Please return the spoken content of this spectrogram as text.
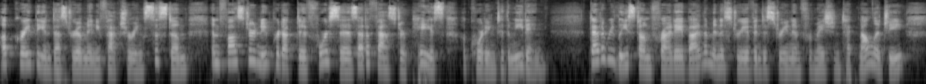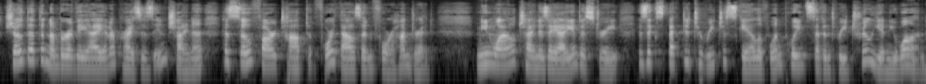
upgrade the industrial manufacturing system, and foster new productive forces at a faster pace, according to the meeting. Data released on Friday by the Ministry of Industry and Information Technology showed that the number of AI enterprises in China has so far topped 4,400. Meanwhile, China's AI industry is expected to reach a scale of 1.73 trillion yuan,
